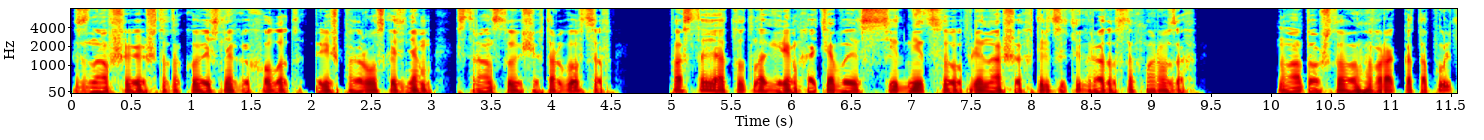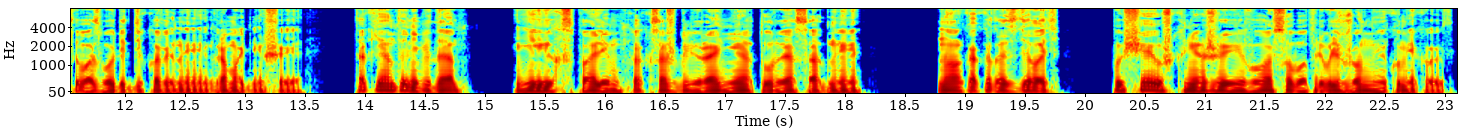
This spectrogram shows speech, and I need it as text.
знавшие, что такое снег и холод лишь по россказням странствующих торговцев, постоят тут лагерем хотя бы с седмицу при наших 30-градусных морозах. Ну а то, что враг катапульты возводит диковинные, громаднейшие, так ян-то не беда, и их спалим, как сожгли ранее туры осадные. Ну а как это сделать? Пущай уж княже и его особо приближенные кумекают.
